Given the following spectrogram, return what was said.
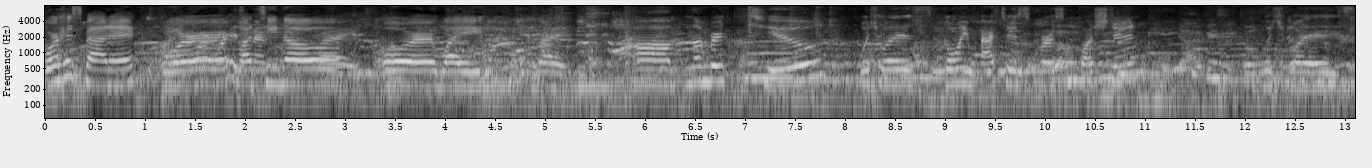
Or Hispanic, or, Or Hispanic, Latino, right. or white. Right. Um, number two, which was going back to his first question, which was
